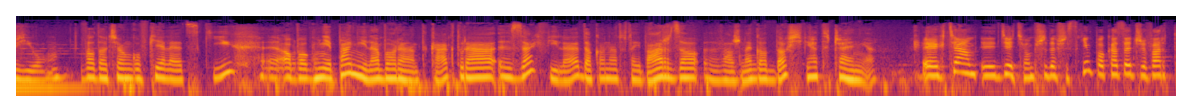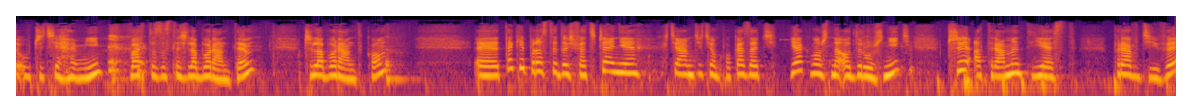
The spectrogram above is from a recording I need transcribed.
laboratorium wodociągów kieleckich. E, Obok mnie pani laborantka, która e, za chwilę dokona tutaj bardzo ważnego doświadczenia. E, Chciałam e, dzieciom przede wszystkim pokazać, że warto uczyć się chemii, warto zostać laborantem czy laborantką. E, Takie proste doświadczenie chciałam dzieciom pokazać, jak można odróżnić, czy atrament jest prawdziwy,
